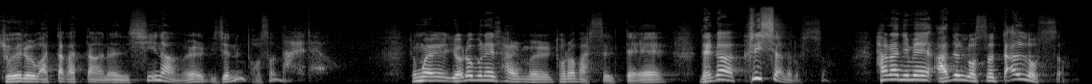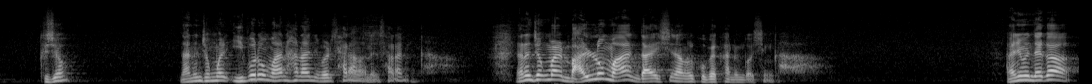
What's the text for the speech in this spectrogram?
교회를 왔다 갔다 하는 신앙을 이제는 벗어나야 돼요. 정말 여러분의 삶을 돌아봤을 때 내가 크리스천으로서 하나님의 아들로서 딸로서 그죠? 나는 정말 입으로만 하나님을 사랑하는 사람인가? 나는 정말 말로만 나의 신앙을 고백하는 것인가? 아니면 내가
